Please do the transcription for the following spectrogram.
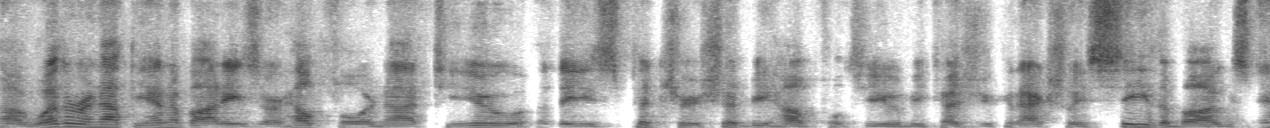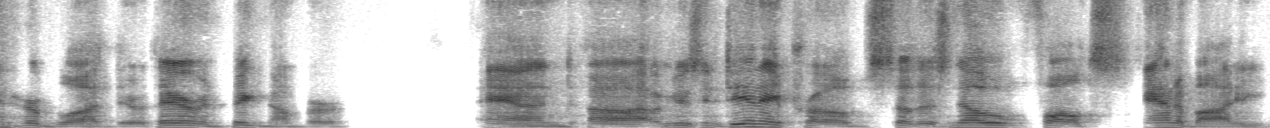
uh, whether or not the antibodies are helpful or not to you, these pictures should be helpful to you because you can actually see the bugs in her blood. They're there in big number. And uh, I'm using DNA probes, so there's no false antibody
